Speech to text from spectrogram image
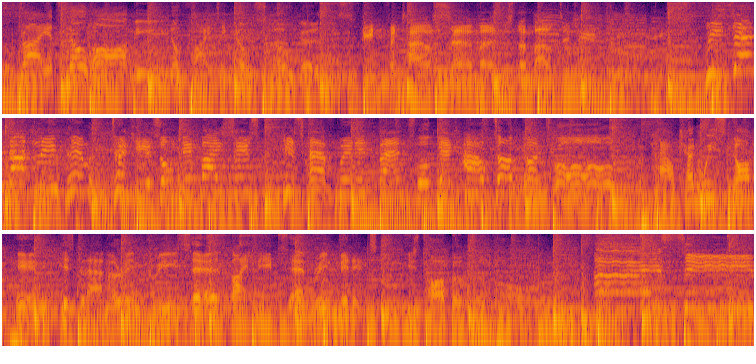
No riots, no army, no fighting, no slogans. Infantile sermons, the multitude rules. We dare not leave him to his own devices. His half-witted fans will get out of control. But how can we stop him? His glamour increases by leaps every minute. He's top of the poll. I see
